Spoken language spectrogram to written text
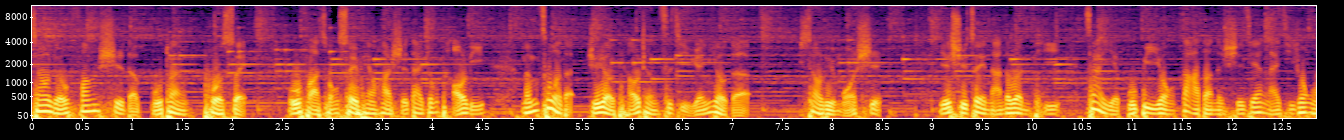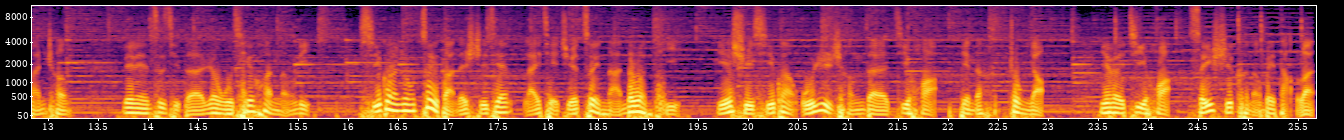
交流方式的不断破碎，无法从碎片化时代中逃离。能做的只有调整自己原有的效率模式。也许最难的问题，再也不必用大段的时间来集中完成。练练自己的任务切换能力，习惯用最短的时间来解决最难的问题。也许习惯无日程的计划变得很重要，因为计划随时可能被打乱。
